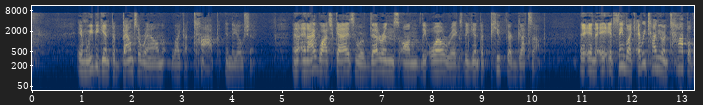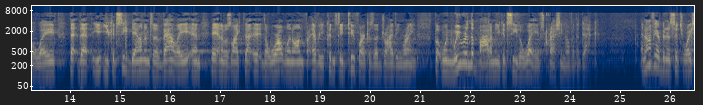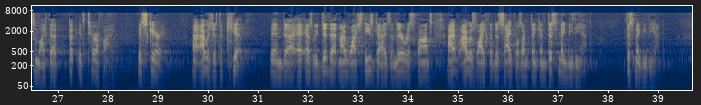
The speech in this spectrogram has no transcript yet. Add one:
And we began to bounce around like a top in the ocean. And, and I watched guys who were veterans on the oil rigs begin to puke their guts up. And it seemed like every time you were on top of a wave, that, that you, you could see down into the valley, and, and it was like the, the world went on forever. You couldn't see too far because of the driving rain. But when we were in the bottom, you could see the waves crashing over the deck. I don't know if you've ever been in a situation like that, but it's terrifying. It's scary. I, I was just a kid and uh, as we did that, and I watched these guys and their response, I, I was like the disciples. I'm thinking, this may be the end. This may be the end.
